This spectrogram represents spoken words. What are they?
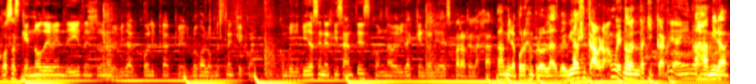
cosas que no deben de ir dentro de una bebida alcohólica, que luego lo mezclan que con, con bebidas energizantes, con una bebida que en realidad es para relajar. Ah, mira, por ejemplo, las bebidas... bien cabrón, güey, No, no. taquicardia ahí, ¿no? Ajá, mira.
